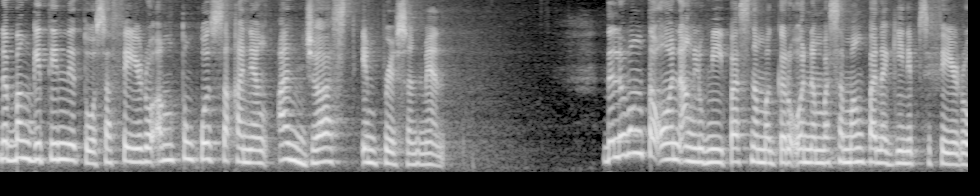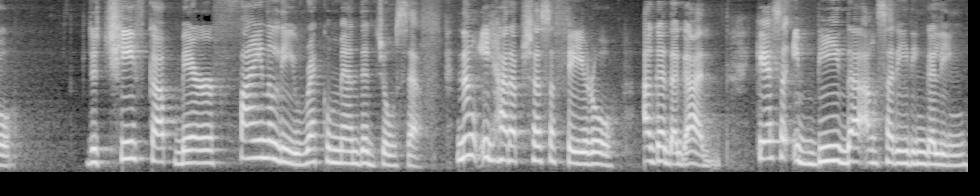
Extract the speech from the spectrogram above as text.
nabanggitin nito sa Pharaoh ang tungkol sa kanyang unjust imprisonment. Dalawang taon ang lumipas na magkaroon ng masamang panaginip si Pharaoh. The chief cupbearer finally recommended Joseph. Nang iharap siya sa Pharaoh, agad-agad, kesa ibida ang sariling galing,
